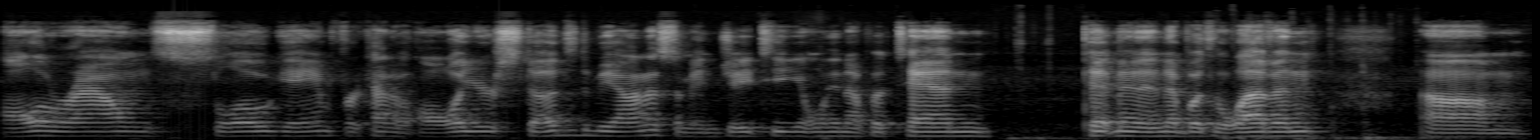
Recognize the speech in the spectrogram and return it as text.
all around slow game for kind of all your studs. To be honest, I mean JT only ended up with 10, Pittman ended up with 11. Um,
